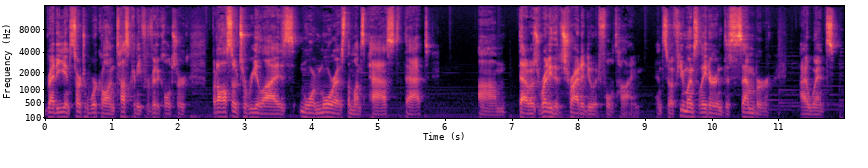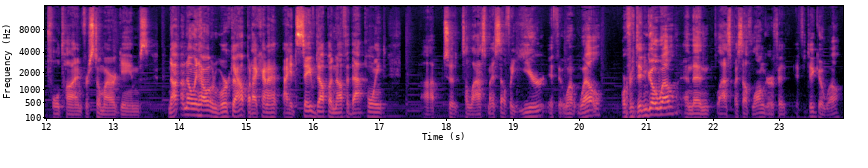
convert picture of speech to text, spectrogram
ready and start to work on Tuscany for viticulture, but also to realize more and more as the months passed that um, that I was ready to try to do it full time. And so a few months later in December, I went full time for Stonemaier Games not knowing how it would work out, but I kind of I had saved up enough at that point uh, to to last myself a year if it went well, or if it didn't go well, and then last myself longer if it if it did go well.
